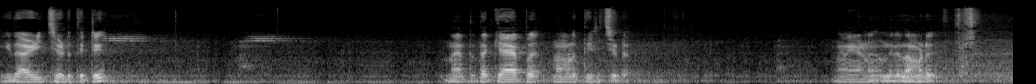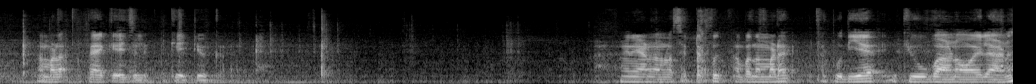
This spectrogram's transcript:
ഇത് അഴിച്ചെടുത്തിട്ട് നേരത്തെ ക്യാപ്പ് നമ്മൾ തിരിച്ചിടുക. അങ്ങനെയാണ്. എന്നിട്ട് നമ്മൾ നമ്മളെ പാക്കേജിൽ കയറ്റി വെക്കുക. അങ്ങനെയാണ് നമ്മളെ സെറ്റപ്പ് അപ്പോൾ നമ്മുടെ പുതിയ ക്യൂബാണ് ഓയിലാണ്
